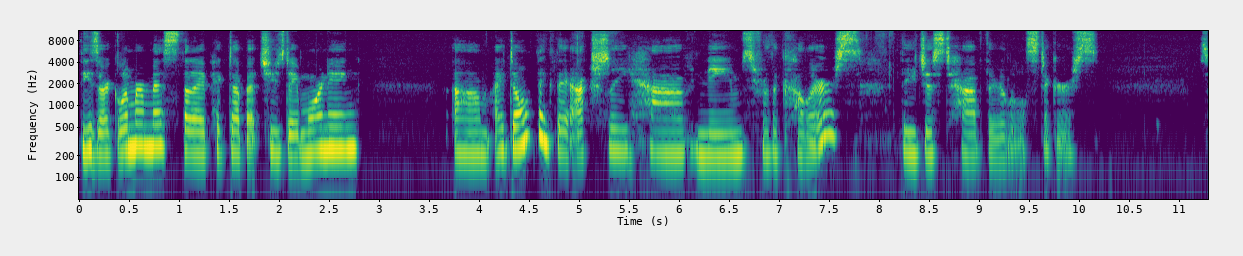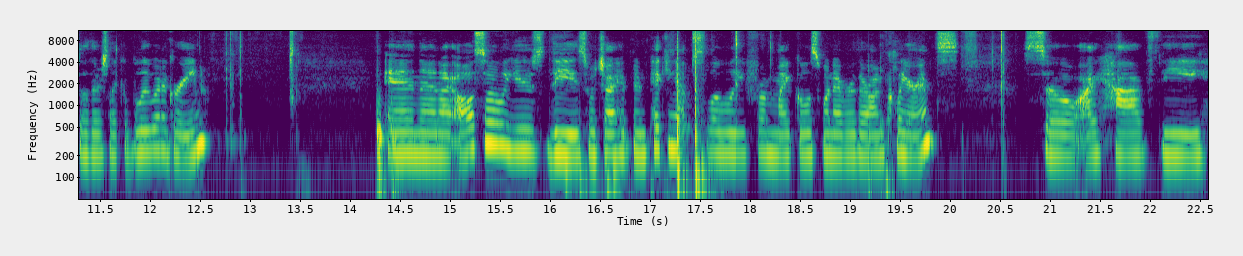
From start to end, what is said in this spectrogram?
these are Glimmer Mists that I picked up at Tuesday morning. Um, I don't think they actually have names for the colors. They just have their little stickers. So there's like a blue and a green. And then I also used these, which I have been picking up slowly from Michael's whenever they're on clearance. So I have the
